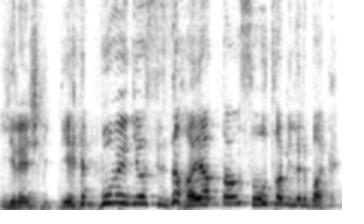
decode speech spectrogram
iğrençlik diye. bu video sizi hayattan soğutabilir bak.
